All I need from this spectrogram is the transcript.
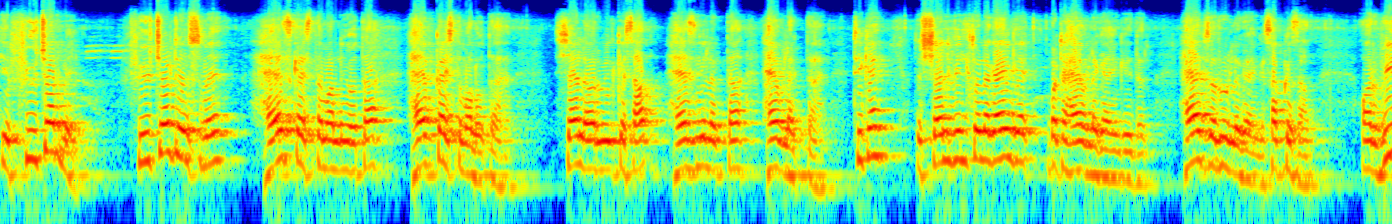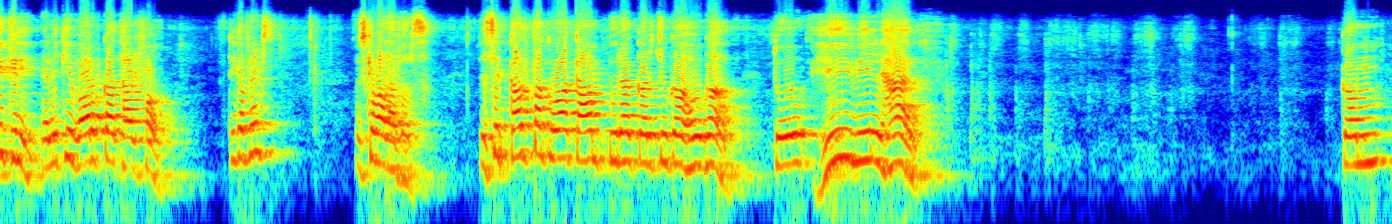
कि फ्यूचर में फ्यूचर टेंस में हैज़ का इस्तेमाल नहीं होता हैव का इस्तेमाल होता है। शेल और विल के साथ हैज़ नहीं लगता हैव लगता है। ठीक है? तो शेल विल तो लगाएँगे बट हैव लगाएँगे इधर। हैव ज़रूर लगाएँगे सबके साथ। और वी थ्री यानी कि वर्ब का थर्ड फॉर्म ठीक है फ्रेंड्स उसके बाद अदर्स जैसे कल तक वह काम पूरा कर चुका होगा तो he will have completed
